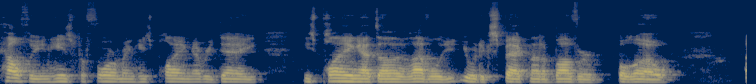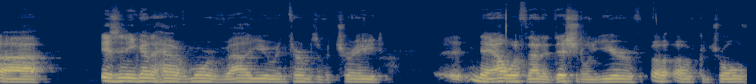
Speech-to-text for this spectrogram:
healthy and he's performing he's playing every day he's playing at the level you would expect, not above or below. Uh, isn't he going to have more value in terms of a trade uh, now with that additional year of, uh, of control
